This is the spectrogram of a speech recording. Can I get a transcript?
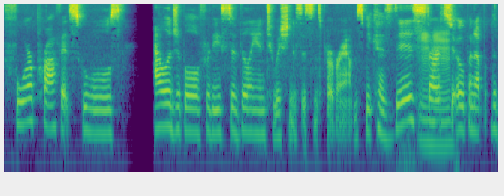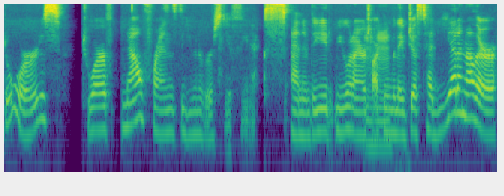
for profit schools eligible for these civilian tuition assistance programs because this starts to open up the doors to our now friends, the University of Phoenix. And indeed, you and I are talking when they've just had yet another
